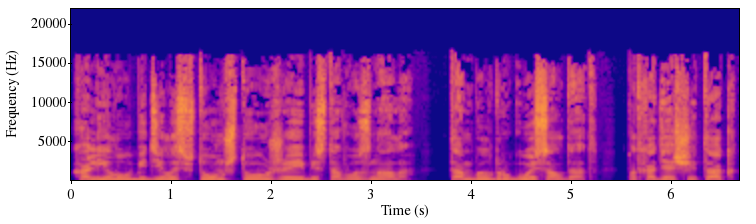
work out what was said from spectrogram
Халила убедилась в том, что уже и без того знала. Там был другой солдат, подходящий так,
